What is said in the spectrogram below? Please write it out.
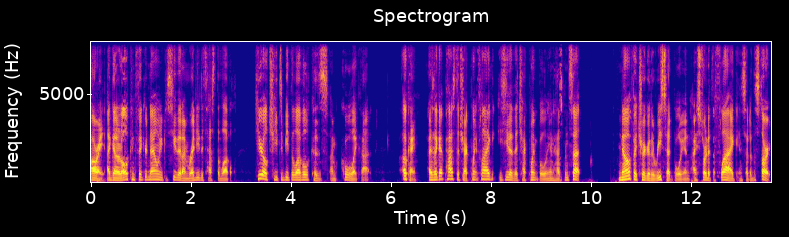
Alright, I got it all configured now and you can see that I'm ready to test the level. Here I'll cheat to beat the level, because I'm cool like that. Okay, as I get past the checkpoint flag, you see that the checkpoint boolean has been set. Now if I trigger the reset boolean, I start at the flag instead of the start.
